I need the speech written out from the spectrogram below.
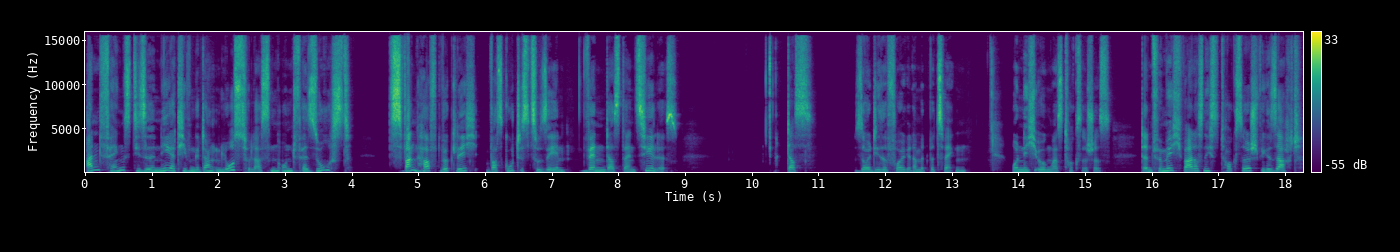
anfängst, diese negativen Gedanken loszulassen und versuchst, zwanghaft wirklich was Gutes zu sehen, wenn das dein Ziel ist. Das soll diese Folge damit bezwecken. Und nicht irgendwas Toxisches. Denn für mich war das nicht toxisch. Wie gesagt,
